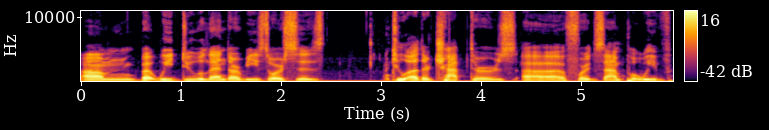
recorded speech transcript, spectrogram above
Um, but we do lend our resources to other chapters. Uh, for example, we've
